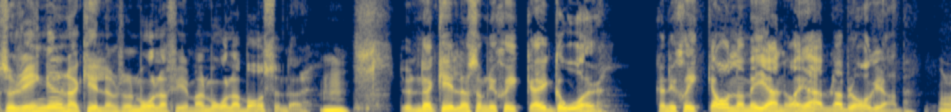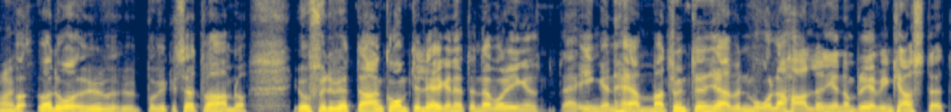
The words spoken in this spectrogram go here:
så ringer den här killen från målarfirman, målarbasen där. Mm. Den där killen som ni skickade igår, kan ni skicka honom igen? Vad jävla bra grabb. All right. Va, vadå? Hur, på vilket sätt var han bra? Jo, för du vet när han kom till lägenheten där var det ingen, nej, ingen hemma. Tror inte en jävel målade hallen genom brevinkastet.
